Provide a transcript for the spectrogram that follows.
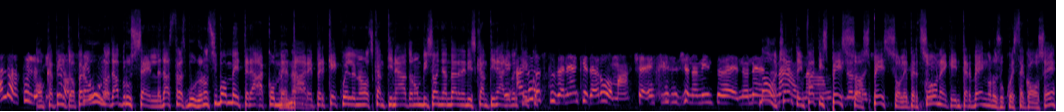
Allora quello Ho sì, capito, però, se uno da Bruxelles, da Strasburgo, non si può mettere a commentare perché quello non ho scantinato, non bisogna andare negli scantinati. Eh, Perché allora co- scusa, neanche da Roma, cioè che ragionamento è? Non è No, non certo, una- infatti spesso, spesso le persone che intervengono su queste cose,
